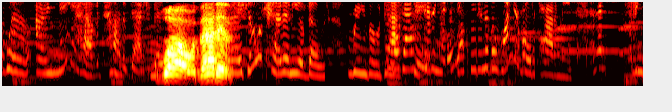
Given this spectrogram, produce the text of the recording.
Well, I may have a ton of Dash whoa, that but is, I don't have any of those Rainbow Dash Dash getting accepted into the Wonderbolt Academy and then getting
